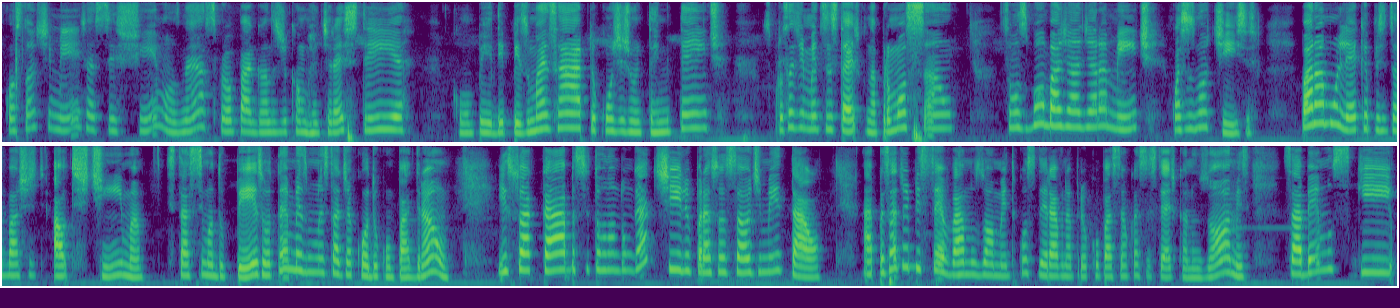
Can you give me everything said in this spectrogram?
Constantemente assistimos né, as propagandas de como retirar estria, como perder peso mais rápido, com jejum intermitente, os procedimentos estéticos na promoção. Somos bombardeados diariamente com essas notícias. Para a mulher que apresenta baixa autoestima, está acima do peso ou até mesmo não está de acordo com o padrão, isso acaba se tornando um gatilho para a sua saúde mental. Apesar de observarmos um aumento considerável na preocupação com essa estética nos homens, sabemos que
